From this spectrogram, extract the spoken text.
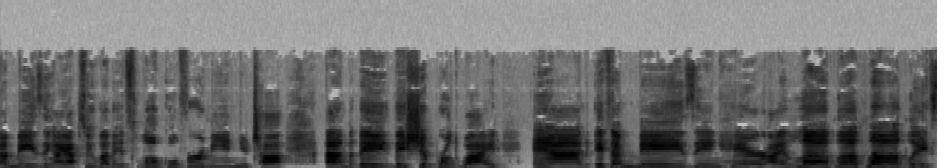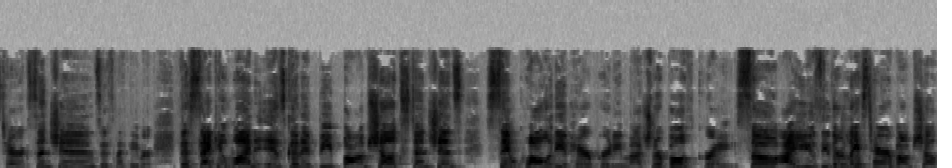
Amazing. I absolutely love it. It's local for me in Utah, um, but they, they ship worldwide. And it's amazing hair. I love, love, love Laced Hair Extensions. It's my favorite. The second one is going to be Bombshell Extensions. Same quality of hair pretty much. They're both great. So I use either Laced Hair or Bombshell.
